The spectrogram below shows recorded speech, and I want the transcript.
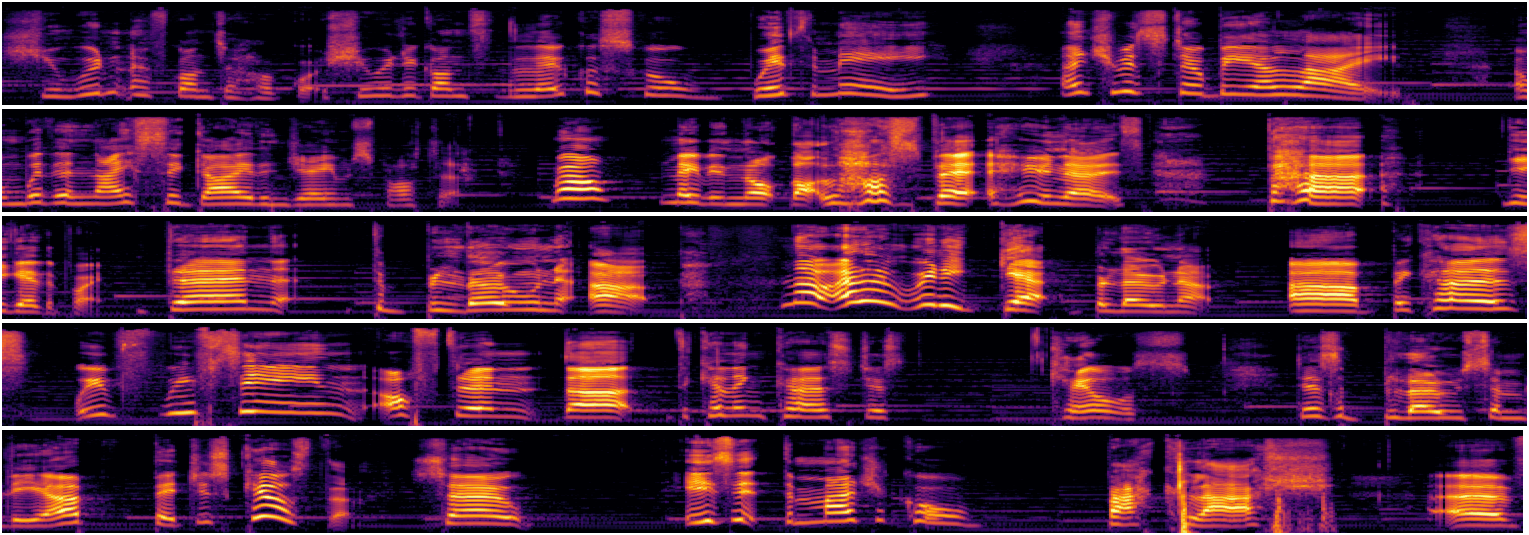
she wouldn't have gone to Hogwarts. She would have gone to the local school with me, and she would still be alive and with a nicer guy than James Potter. Well, maybe not that last bit, who knows? But you get the point. Then the blown up. No, I don't really get blown up. Uh, because we've we've seen often that the killing curse just kills. It doesn't blow somebody up, it just kills them. So is it the magical backlash of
